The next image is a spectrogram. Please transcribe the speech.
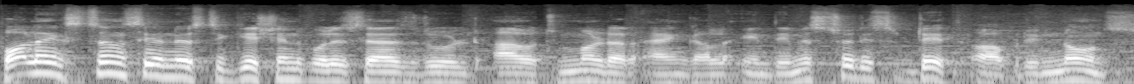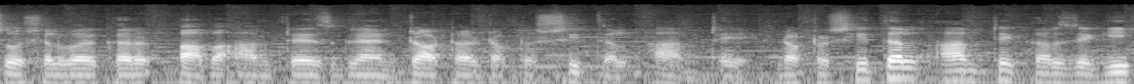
Following extensive investigation, police has ruled out murder angle in the mysterious death of renowned social worker Baba Amte's granddaughter Dr. Sheetal Amte. Dr. Sheetal Amte Karjagi,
